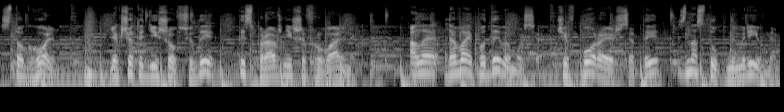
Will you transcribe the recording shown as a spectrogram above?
Стокгольм. Якщо ти дійшов сюди, ти справжній шифрувальник. Але давай подивимося, чи впораєшся ти з наступним рівнем.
